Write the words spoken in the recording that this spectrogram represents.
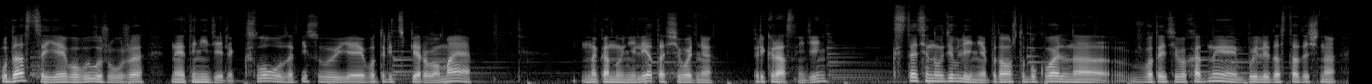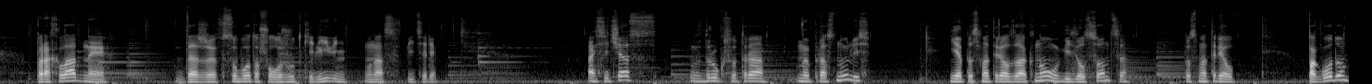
удастся, я его выложу уже на этой неделе. К слову, записываю я его 31 мая, накануне лета. Сегодня прекрасный день. Кстати, на удивление, потому что буквально вот эти выходные были достаточно прохладные. Даже в субботу шел жуткий ливень у нас в Питере. А сейчас вдруг с утра мы проснулись. Я посмотрел за окно, увидел солнце, посмотрел погоду,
